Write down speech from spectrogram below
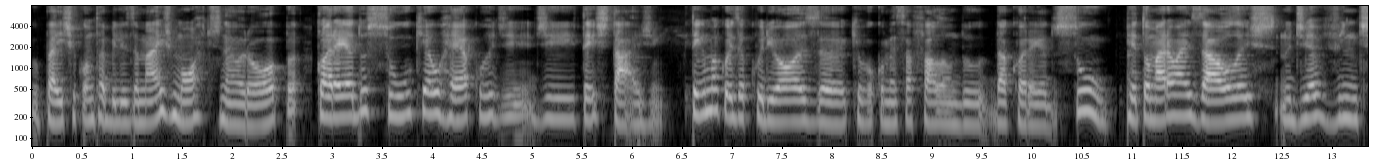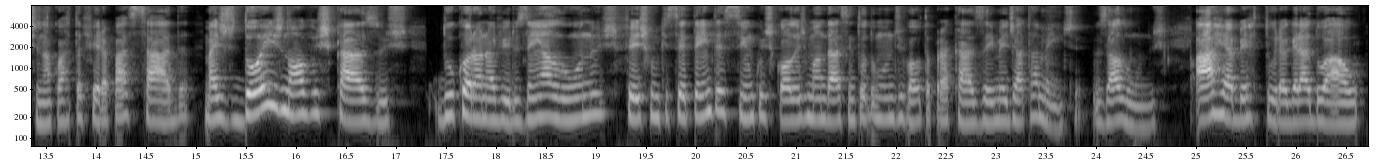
o país que contabiliza mais mortes na Europa, Coreia do Sul, que é o recorde de testagem. Tem uma coisa curiosa que eu vou começar falando da Coreia do Sul. Retomaram as aulas no dia 20, na quarta-feira passada, mas dois novos casos do coronavírus em alunos fez com que 75 escolas mandassem todo mundo de volta para casa imediatamente, os alunos. A reabertura gradual,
